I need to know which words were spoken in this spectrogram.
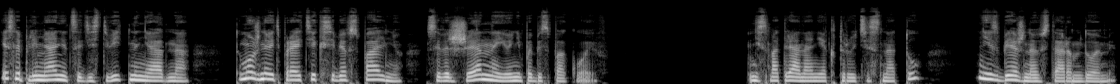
если племянница действительно не одна, то можно ведь пройти к себе в спальню, совершенно ее не побеспокоив. Несмотря на некоторую тесноту, неизбежную в старом доме,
